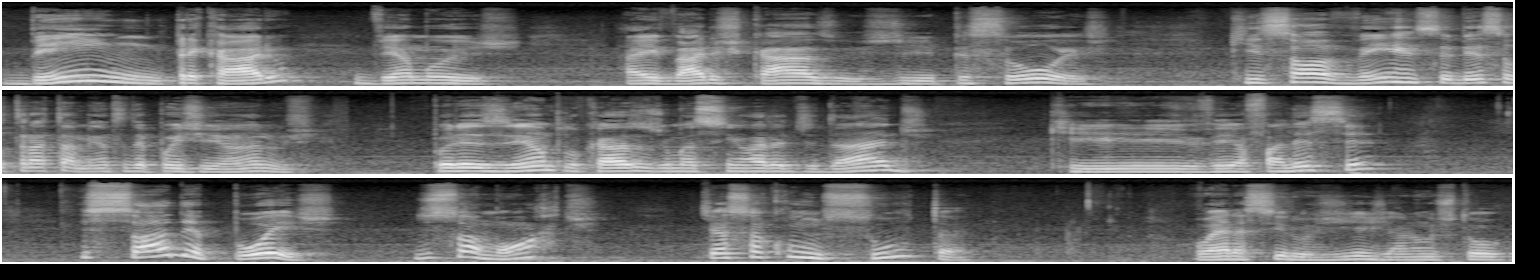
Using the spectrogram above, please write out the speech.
bem precário. Vemos aí vários casos de pessoas que só vêm receber seu tratamento depois de anos. Por exemplo, o caso de uma senhora de idade que veio a falecer e só depois de sua morte que essa consulta, ou era cirurgia, já não estou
